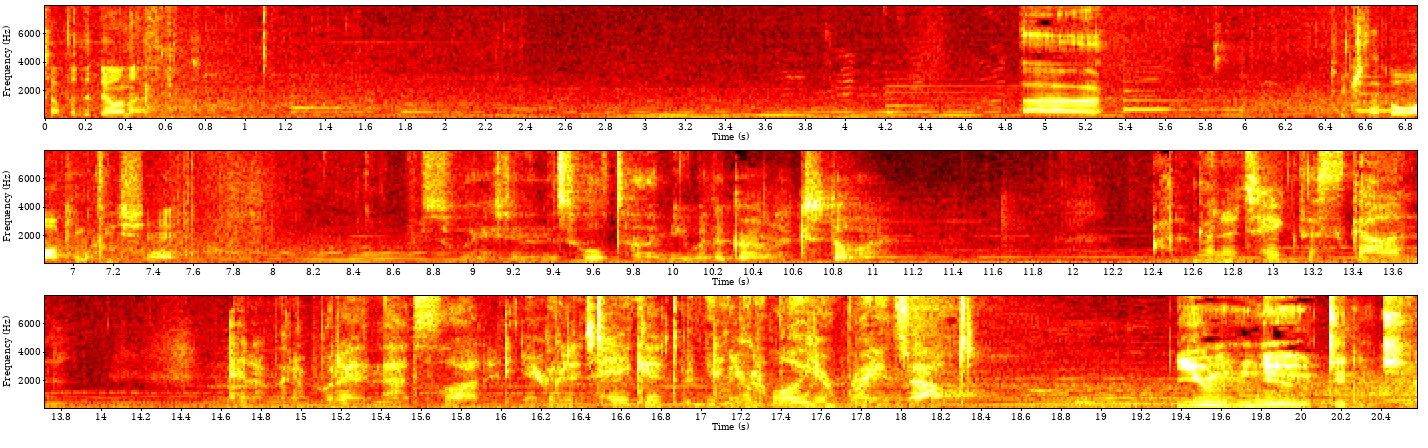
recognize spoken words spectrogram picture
What's up with the donut? Uh, Dude, you're like a walking cliche. Persuasion, and this whole time you were the girl next door. I'm gonna take this gun, and I'm gonna put it in that slot, and you're gonna take it, and you're gonna blow your brains out. You knew, didn't you?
